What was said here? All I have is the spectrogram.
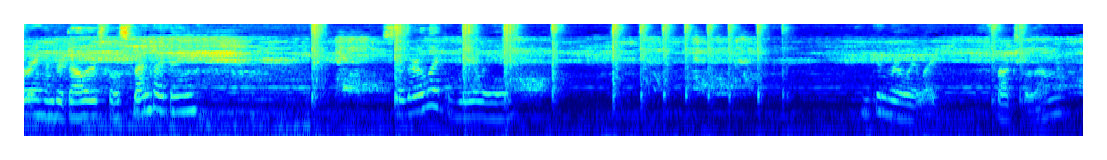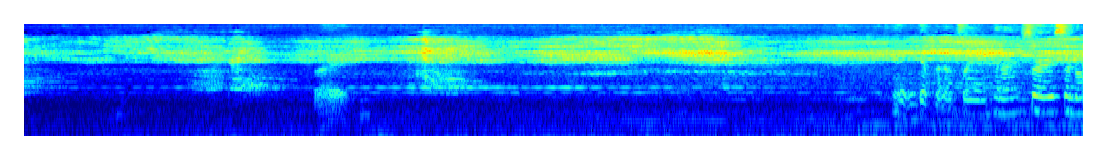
$300 well spent, I think. So they're like really. You can really like fuck with them. But. Can't get that up for you, can I? Sorry, Sybil.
